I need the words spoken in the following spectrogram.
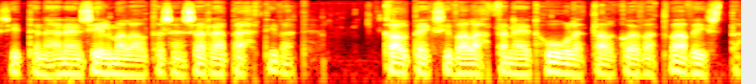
Sitten hänen silmälautasensa räpähtivät. Kalpeiksi valahtaneet huulet alkoivat vavista,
